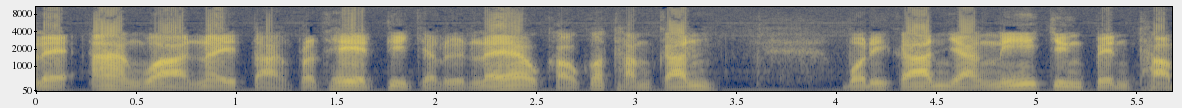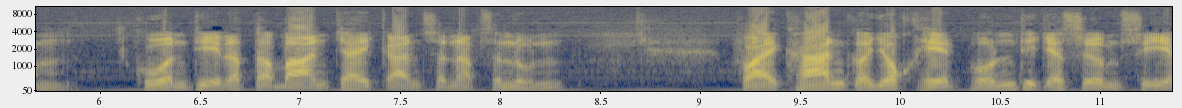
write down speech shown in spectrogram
และอ้างว่าในต่างประเทศที่เจริญแล้วเขาก็ทำกัน บริการอย่างนี้จึงเป็นธรรม ควรที่รัฐบาลใช้การสนับสนุน ฝ่ายค้านก็ยกเหตุผลที่จะเสื่อมเสีย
